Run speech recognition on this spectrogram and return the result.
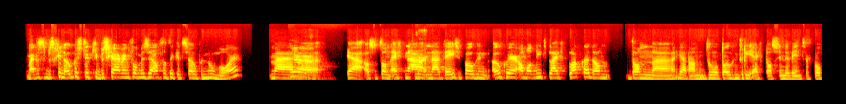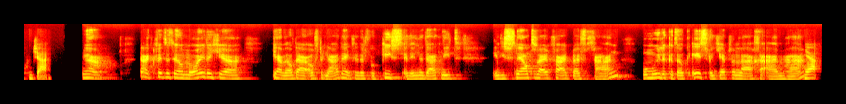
Maar dat is misschien ook een stukje bescherming voor mezelf dat ik het zo benoem hoor. Maar ja, uh, ja als het dan echt na, maar... na deze poging ook weer allemaal niet blijft plakken, dan, dan, uh, ja, dan doen we poging 3 echt pas in de winter volgend jaar. Ja. ja, ik vind het heel mooi dat je ja, wel daarover nadenkt en ervoor kiest. En inderdaad niet in die sneltreinvaart blijft gaan hoe moeilijk het ook is, want je hebt een lage AMH. Ja.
